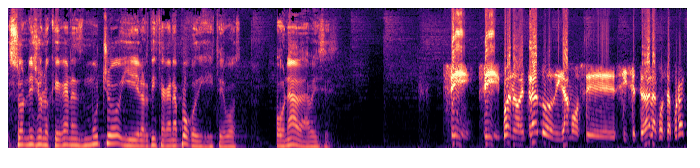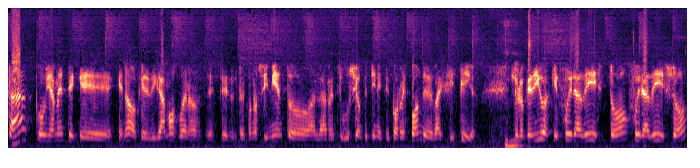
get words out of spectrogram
son ellos los que ganan mucho y el artista gana poco, dijiste vos, o nada a veces. Bueno, entrando, digamos, eh, si se te da la cosa por acá, obviamente que, que no, que digamos, bueno, este, el reconocimiento a la retribución que tiene que corresponde va a existir. Yo lo que digo es que fuera de esto, fuera de eso,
